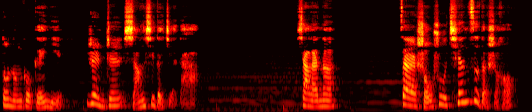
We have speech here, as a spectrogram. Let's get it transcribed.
都能够给你认真详细的解答。下来呢，在手术签字的时候，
